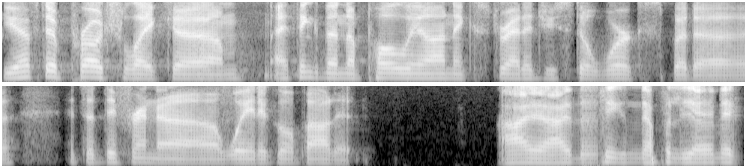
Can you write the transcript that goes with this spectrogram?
you have to approach like um, I think the Napoleonic strategy still works, but uh, it's a different uh, way to go about it. I I don't think Napoleonic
